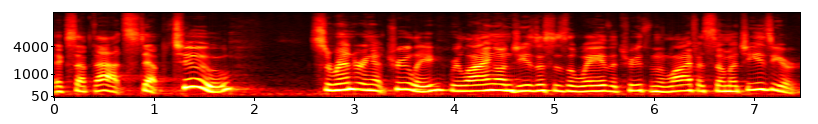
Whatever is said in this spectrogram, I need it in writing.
accept that, step two, surrendering it truly, relying on Jesus as the way, the truth, and the life is so much easier.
